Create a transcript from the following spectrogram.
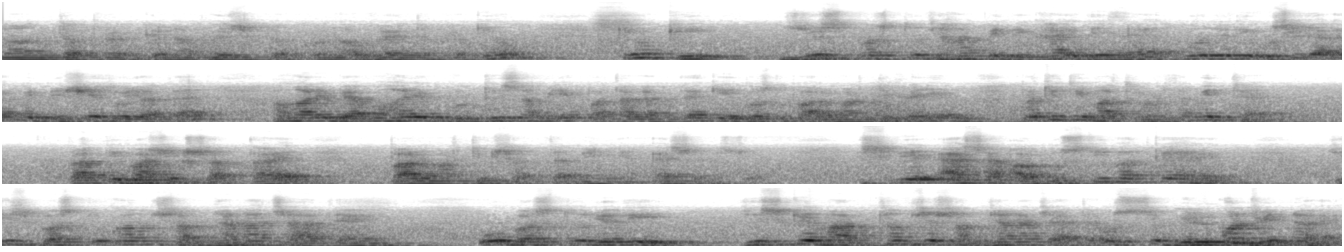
न अंत प्रज्ञ न बहिष्प्रज्ञ न क्यों? क्योंकि जिस वस्तु जहाँ पे दिखाई दे रहा है, वो यदि उसी जगह पे निषेध हो जाता है, हमारे व्यावहारिक बुद्धि से हमें पता लगता है कि ये वस्तु पारमार्थिक नहीं है, प्रतीति मात्र मिथ्या है। प्रातिभाषिक सत्ता है पारमार्थिक सत्ता नहीं है, ऐसा निश्चय इसलिए ऐसा और दूसरी बात क्या है, जिस वस्तु को हम समझाना चाहते हैं, वो वस्तु यदि जिसके माध्यम से समझाना चाहते हैं, उससे बिल्कुल भिन्न है।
